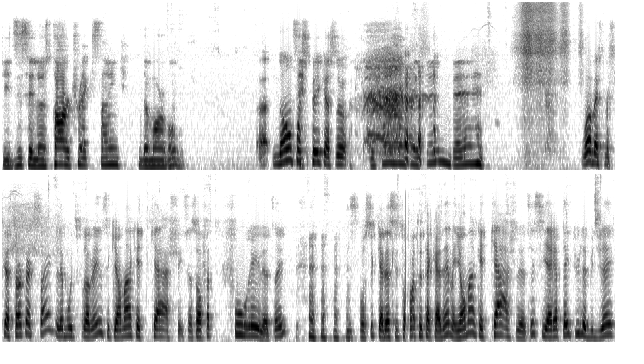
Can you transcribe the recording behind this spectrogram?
J'ai dit c'est le Star Trek 5 de Marvel. Euh, non, pas si pire que ça. C'est pas un mauvais film, mais Ouais, mais c'est parce que Star Trek 5, le mot du problème, c'est qu'ils ont manqué de cash. Ils se sont fait fourrer, là, tu sais. c'est pour ceux qui connaissent l'histoire tout à connaître, mais ils ont manqué de cash, là. Tu sais, s'il y aurait peut-être eu le budget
